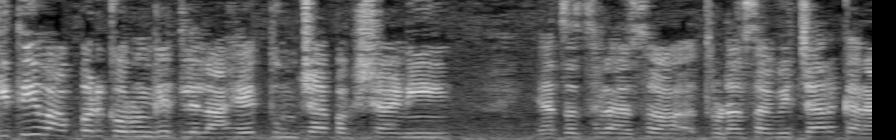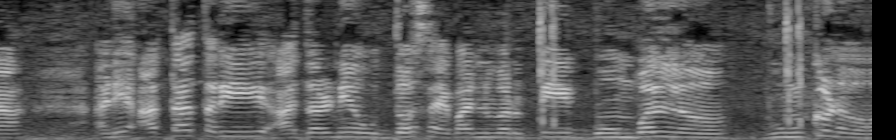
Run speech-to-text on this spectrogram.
किती वापर करून घेतलेला आहे तुमच्या पक्षाने? याचा थोडासा थोडासा विचार करा. आणि आता तरी आदरणीय उद्धव साहेबांवरती बोंबलणं भुंकणं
